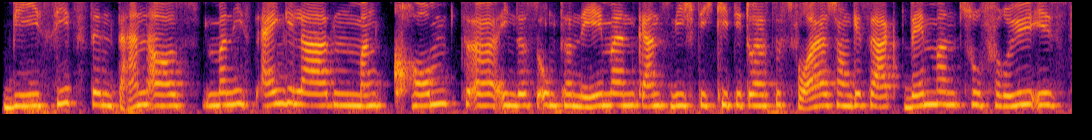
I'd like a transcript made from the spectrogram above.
Wie sieht's denn dann aus? Man ist eingeladen, man kommt äh, in das Unternehmen. Ganz wichtig, Kitty, du hast es vorher schon gesagt, wenn man zu früh ist,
